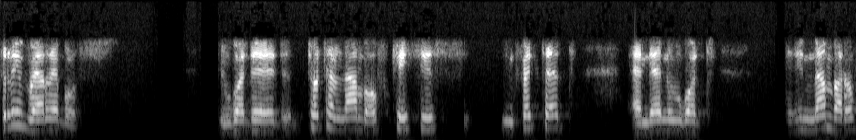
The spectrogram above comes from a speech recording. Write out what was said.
three variables. We've got the the total number of cases infected, and then we've got the number of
